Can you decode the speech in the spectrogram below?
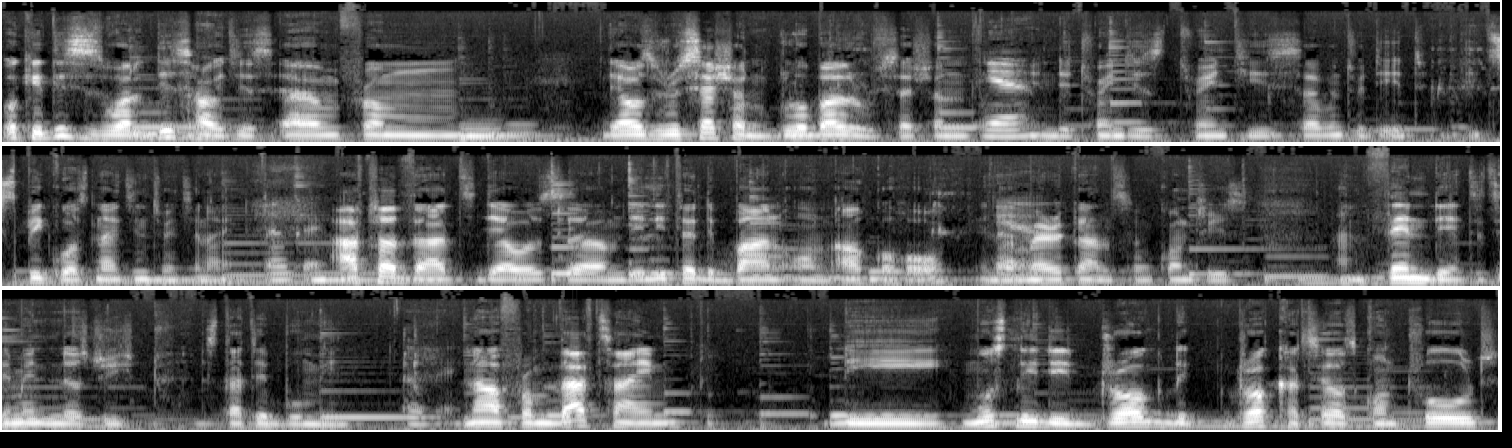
Okay, this is what this is how it is. Um, from there was recession, global recession Yeah. in the 20s, 27 to 8. Its peak was 1929. Okay. After that, there was um, they lifted the ban on alcohol in Yeah. America and some countries, and then the entertainment industry started booming. Okay. Now, from that time, the mostly the drug the drug cartels controlled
